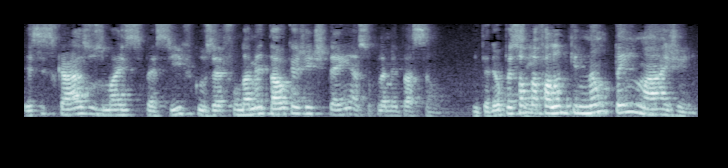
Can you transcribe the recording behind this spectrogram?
esses casos mais específicos é fundamental que a gente tenha a suplementação. Entendeu? O pessoal está falando que não tem imagem.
